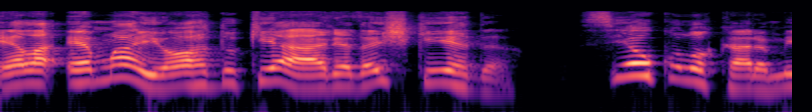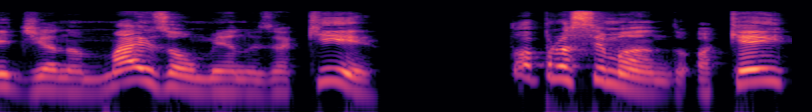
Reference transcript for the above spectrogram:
ela é maior do que a área da esquerda. Se eu colocar a mediana mais ou menos aqui, estou aproximando, ok?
